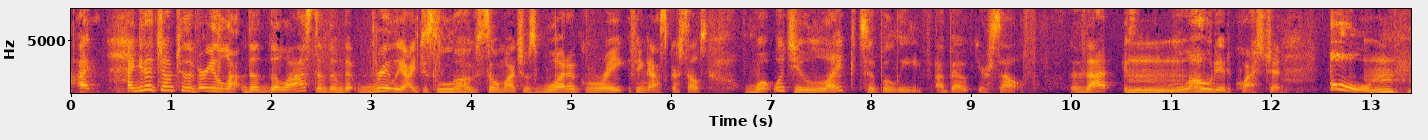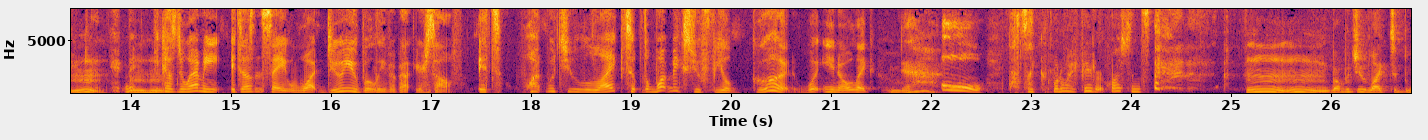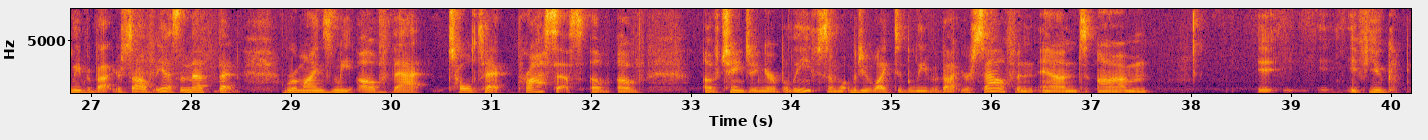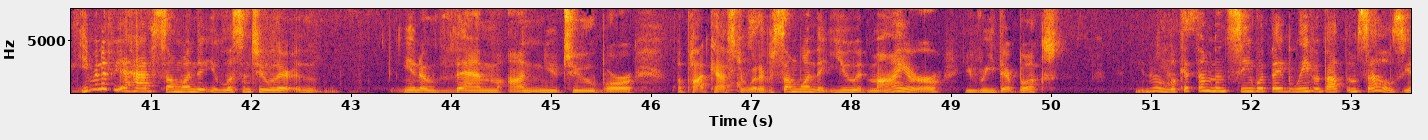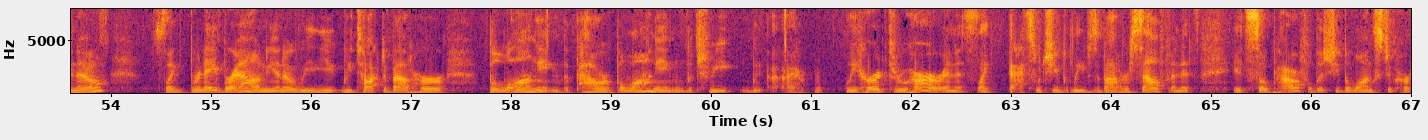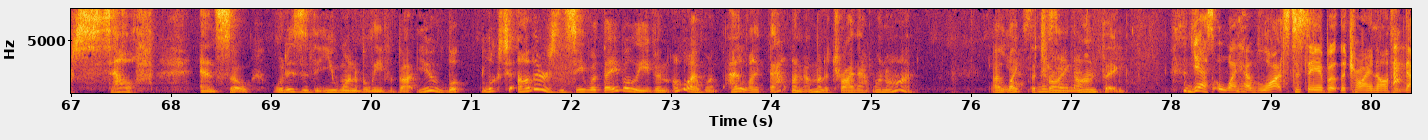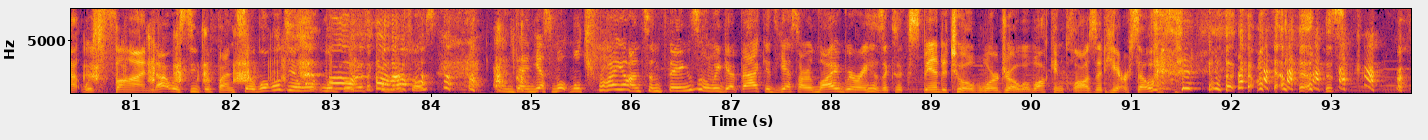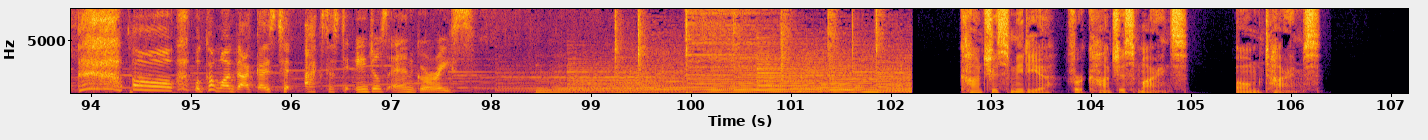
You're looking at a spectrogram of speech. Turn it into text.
I, I'm going to jump to the very la- the, the last of them that really I just love so much was what a great thing to ask ourselves. What would you like to believe about yourself? That is a hmm. loaded question. Oh, mm-hmm. Be- mm-hmm. because Noemi, it doesn't say what do you believe about yourself. It's what would you like to? What makes you feel good? What you know, like Yeah. oh, that's like one of my favorite questions. Mm-mm. What would you like to believe about yourself? Yes, and that that reminds me of that Toltec process of of of changing your beliefs and what would you like to believe about yourself and and um, if you even if you have someone that you listen to there you know them on YouTube or a podcast or whatever someone that you admire you read their books you know look at them and see what they believe about themselves you know it's like Brene Brown you know we we talked about her belonging the power of belonging which we we, I, we heard through her and it's like that's what she believes about herself and it's it's so powerful that she belongs to herself. And so what is it that you want to believe about you? Look look to others and see what they believe and oh i want i like that one. I'm going to try that one on. I like the trying on thing yes. Oh, I have lots to say about the trying on thing. That was fun. That was super fun. So what we'll do, we'll, we'll go to the commercials, and then yes, we'll, we'll try on some things when we get back. Is yes, our library has ex- expanded to a wardrobe, a walk-in closet here. So. Oh, well, come on back, guys, to access to angels and grace. Conscious media for conscious minds. Om Times.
